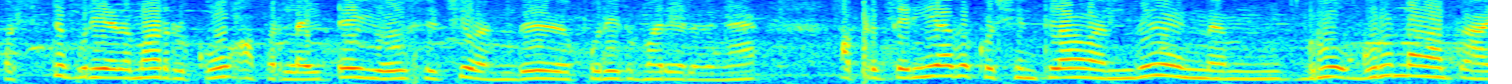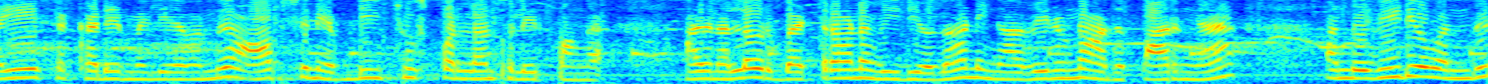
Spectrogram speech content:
ஃபஸ்ட்டு புரியாத மாதிரி இருக்கும். அப்புறம் லைட்டாக யோசித்து வந்து புரியுற மாதிரி எழுதுங்க. அப்புறம் தெரியாத கொஷின்க்குலாம் வந்து இந்த குரு குருநாத் ஐஏஎஸ் அகாடமியில் வந்து ஆப்ஷன் எப்படி சூஸ் பண்ணலான்னு சொல்லியிருப்பாங்க. அது நல்ல ஒரு பெட்டரான வீடியோ தான். நீங்கள் வேணும்னா அதை பாருங்கள் அந்த வீடியோ வந்து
